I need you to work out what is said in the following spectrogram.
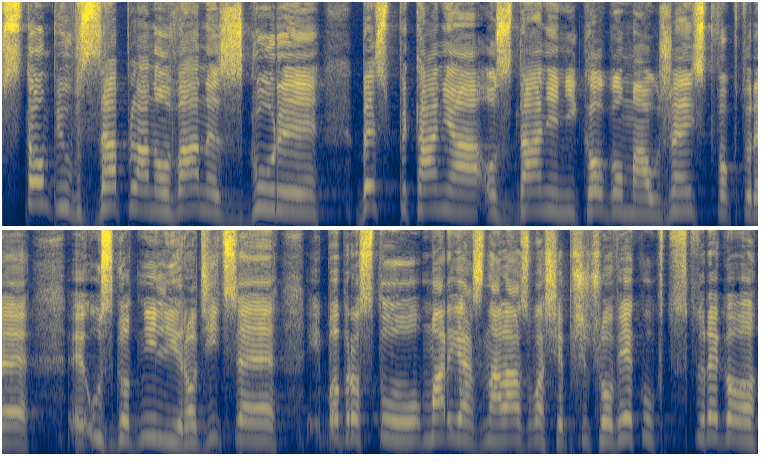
wstąpił w zaplanowane z góry, bez pytania o zdanie nikogo, małżeństwo, które e, uzgodnili rodzice, i po prostu Maria znalazła się przy człowieku, z którego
